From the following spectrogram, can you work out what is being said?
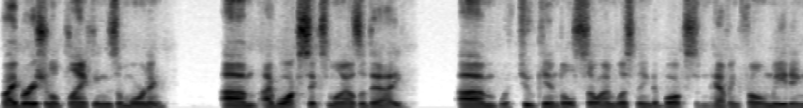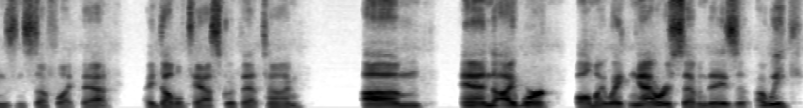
vibrational plankings a morning. Um, I walk six miles a day um, with two Kindles, so I'm listening to books and having phone meetings and stuff like that. I double task with that time. Um, and I work all my waking hours seven days a week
